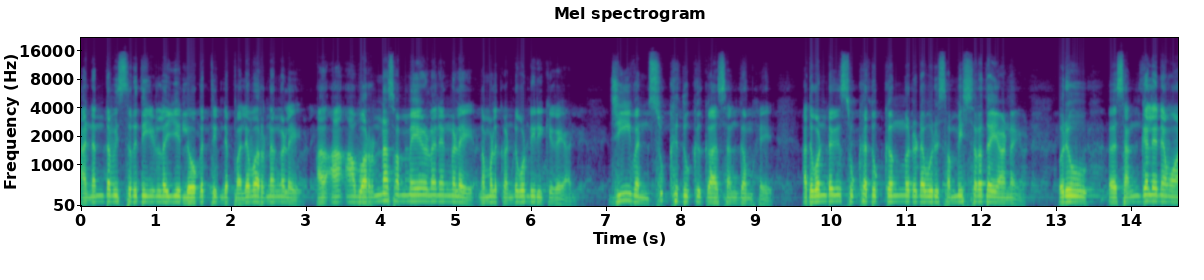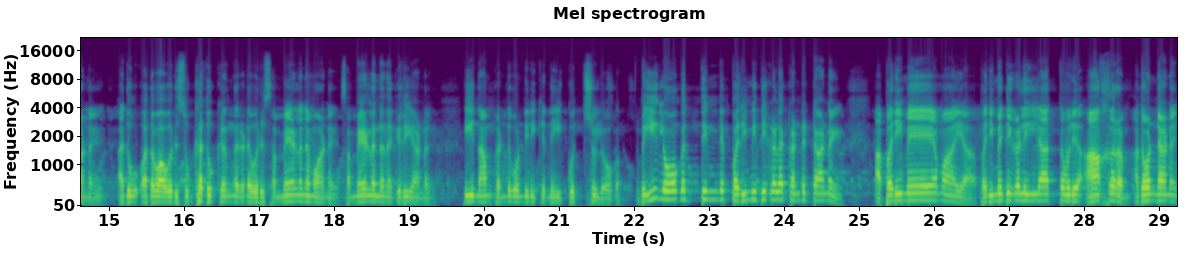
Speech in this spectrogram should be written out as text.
അനന്തവിസ്തൃതിയുള്ള ഈ ലോകത്തിന്റെ പല വർണങ്ങളെ ആ വർണ സമ്മേളനങ്ങളെ നമ്മൾ കണ്ടുകൊണ്ടിരിക്കുകയാണ്. ജീവൻ സുഖ ദുഃഖ കാസംഗം ഹേ. അതുകൊണ്ട് സുഖ ദുഃഖങ്ങളുടെ ഒരു സമ്മിശ്രതയാണ് ഒരു സങ്കലനമാണ്. അത് അഥവാ ഒരു സുഖ ദുഃഖങ്ങളുടെ ഒരു സമ്മേളനമാണ് സമ്മേളന നഗരിയാണ് ഈ നാം കണ്ടുകൊണ്ടിരിക്കുന്ന ഈ കൊച്ചു ലോകം. അപ്പൊ ഈ ലോകത്തിന്റെ പരിമിതികളെ കണ്ടിട്ടാണ് അപരിമേയമായ പരിമിതികളില്ലാത്ത ഒരു ആഹ്റം. അതുകൊണ്ടാണ്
